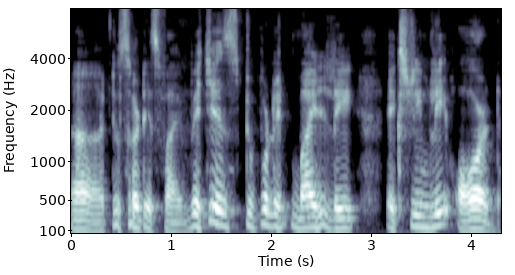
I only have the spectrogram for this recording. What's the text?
uh, to certify, which is, to put it mildly, extremely odd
